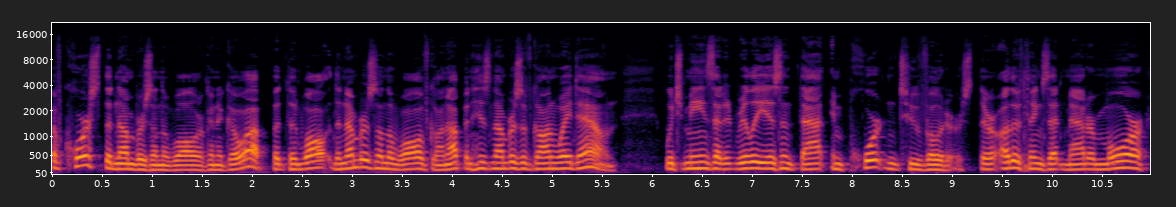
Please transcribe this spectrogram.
of course the numbers on the wall are going to go up, but the wall the numbers on the wall have gone up and his numbers have gone way down, which means that it really isn't that important to voters. There are other things that matter more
